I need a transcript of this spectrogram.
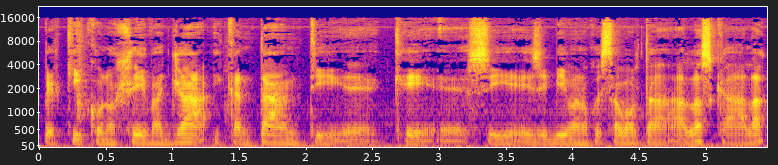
per chi conosceva già i cantanti eh, che eh, si esibivano questa volta alla Scala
